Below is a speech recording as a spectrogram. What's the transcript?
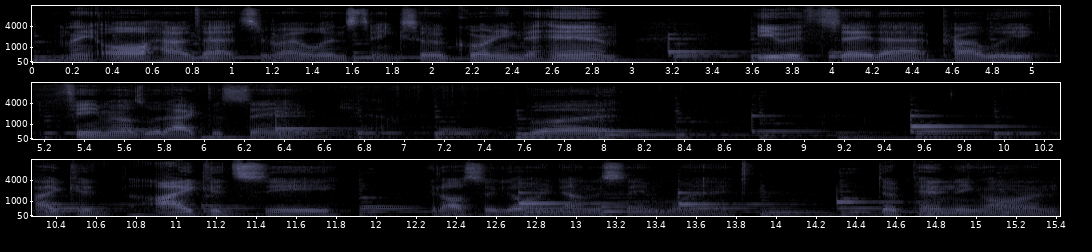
and they all have that survival instinct. So according to him, he would say that probably females would act the same. Yeah. but I could I could see it also going down the same way, depending on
